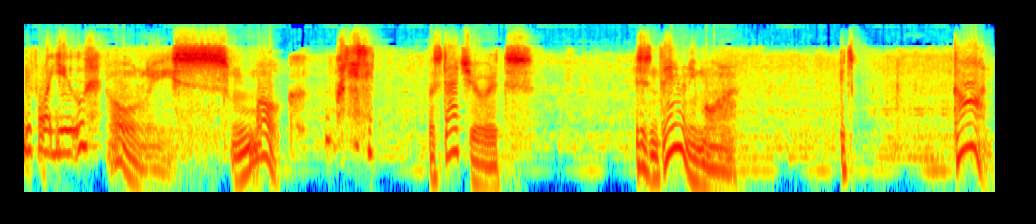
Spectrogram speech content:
Before you. Holy smoke. What is it? The statue, it's. It isn't there anymore. Gone.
